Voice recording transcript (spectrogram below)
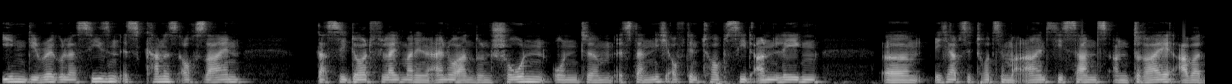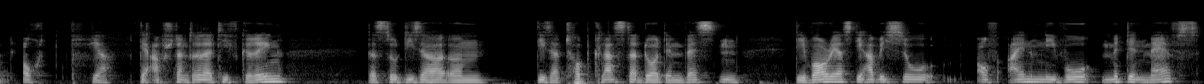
ihnen die Regular Season ist, kann es auch sein, dass sie dort vielleicht mal den einen oder anderen schonen und ähm, es dann nicht auf den Top Seed anlegen. Ähm, ich habe sie trotzdem an 1, die Suns an 3, aber auch ja, der Abstand relativ gering. Das ist so dieser, ähm, dieser Top-Cluster dort im Westen. Die Warriors, die habe ich so auf einem Niveau mit den Mavs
